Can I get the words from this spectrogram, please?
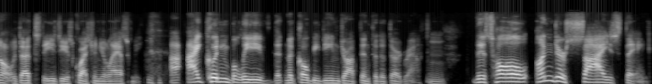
No, that's the easiest question you'll ask me. I, I couldn't believe that Nakobe Dean dropped into the third round. Mm. This whole undersized thing,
